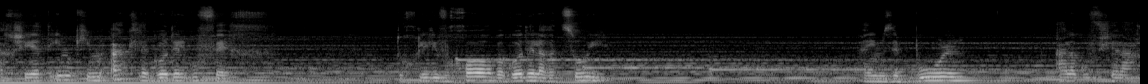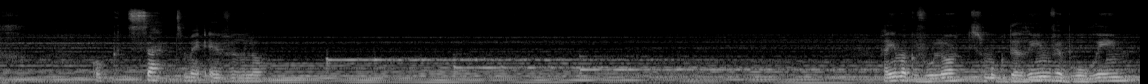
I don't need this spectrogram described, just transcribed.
כך שיתאים כמעט לגודל גופך. תוכלי לבחור בגודל הרצוי. האם זה בול על הגוף שלך או קצת מעבר לו. האם הגבולות מוגדרים וברורים?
